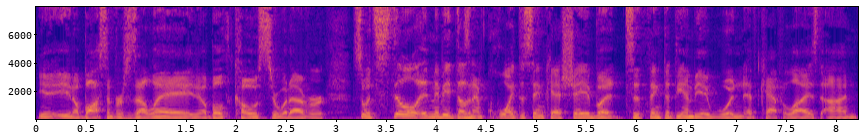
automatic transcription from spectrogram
you know Boston versus L.A. You know both coasts or whatever. So it's still maybe it doesn't have quite the same cachet, but to think that the NBA wouldn't have capitalized on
